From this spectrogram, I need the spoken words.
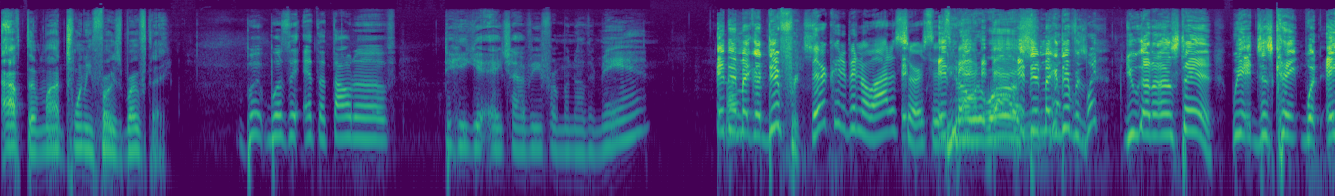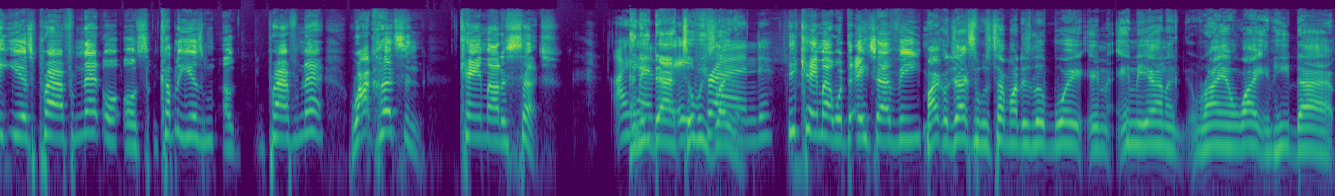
after my 21st birthday. But was it at the thought of did he get HIV from another man? It didn't make a difference. There could have been a lot of sources. It, You know what it was? then. It didn't make a difference. What? You gotta understand. We had just came what eight years prior from that, or, or a couple of years uh, prior from that. Rock Hudson came out as such. I And he died a two weeks later. He came out with the HIV. Michael Jackson was talking about this little boy in Indiana, Ryan White, and he died.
